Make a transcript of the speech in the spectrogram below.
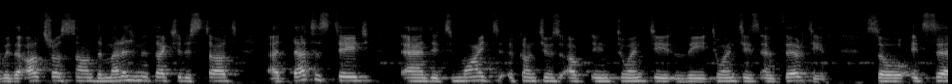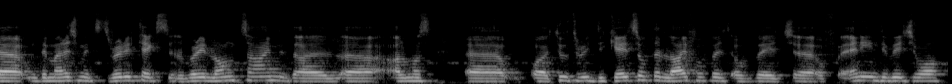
with the ultrasound, the management actually starts at that stage and it might continue up in 20, the 20s and 30s. So it's uh, the management really takes a very long time, uh, almost uh, two, three decades of the life of it, of, it, uh, of any individual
